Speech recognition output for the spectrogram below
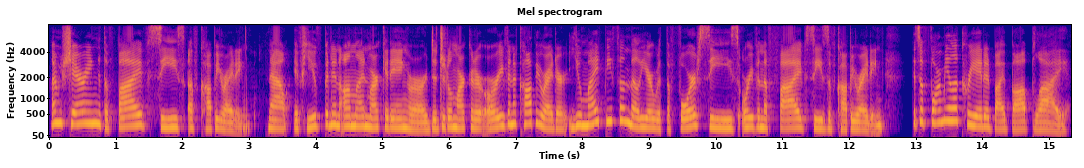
I'm sharing the five C's of copywriting. Now, if you've been in online marketing or are a digital marketer or even a copywriter, you might be familiar with the four C's or even the five C's of copywriting. It's a formula created by Bob Bly.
